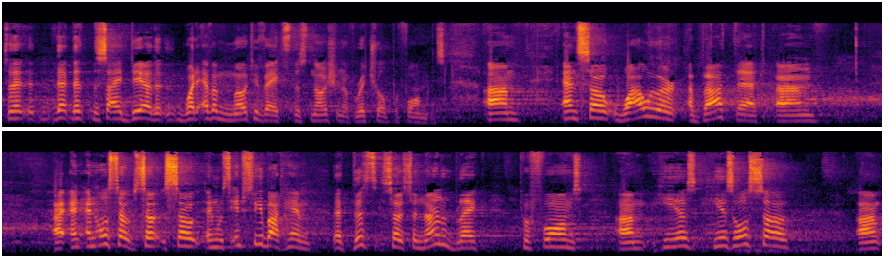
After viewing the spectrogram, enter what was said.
So that, that, that this idea that whatever motivates this notion of ritual performance. Um, and so while we were about that, um, uh, and, and also, so, so, and what's interesting about him, that this, so, so Nayland Blake performs, um, he, is, he is also, um,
